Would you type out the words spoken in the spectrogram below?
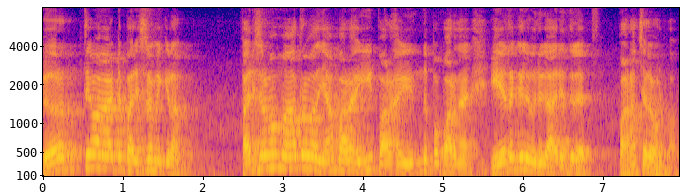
കൃത്യമായിട്ട് പരിശ്രമിക്കണം. പരിശ്രമം മാത്രം മതി. ഞാൻ പറ ഈ പറ ഇന്നിപ്പോൾ പറഞ്ഞ ഏതെങ്കിലും ഒരു കാര്യത്തിൽ പണച്ചെലവുണ്ടോ?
